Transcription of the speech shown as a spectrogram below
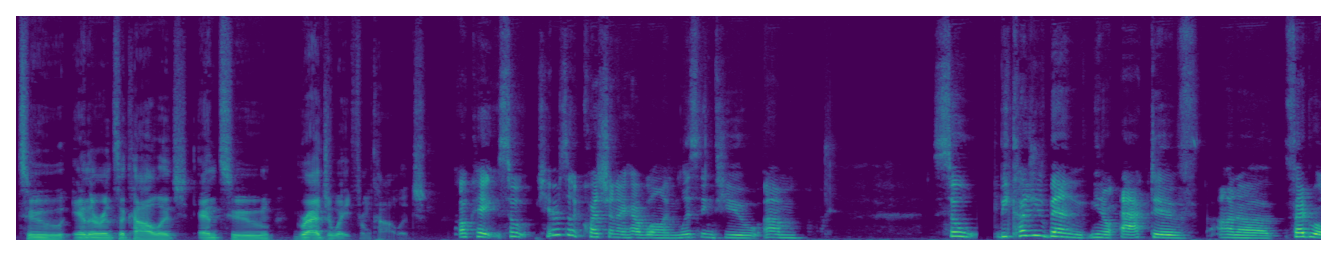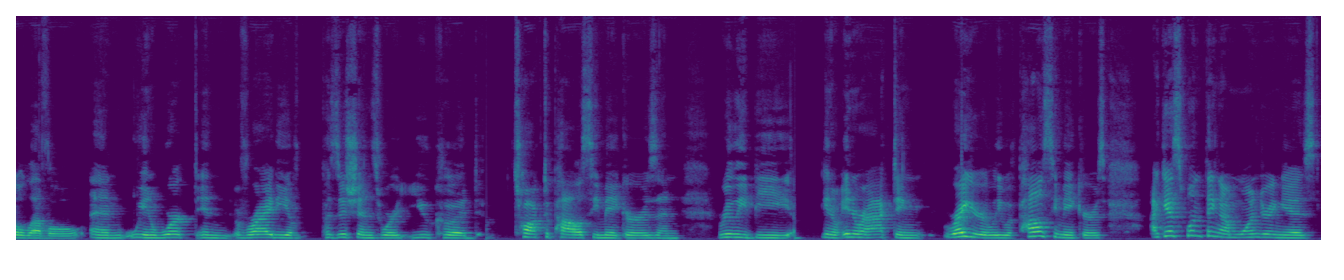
to enter into college and to graduate from college. Okay, so here's a question I have while I'm listening to you. Um, so because you've been, you know, active on a federal level and you know worked in a variety of positions where you could talk to policymakers and really be, you know, interacting regularly with policymakers, I guess one thing I'm wondering is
